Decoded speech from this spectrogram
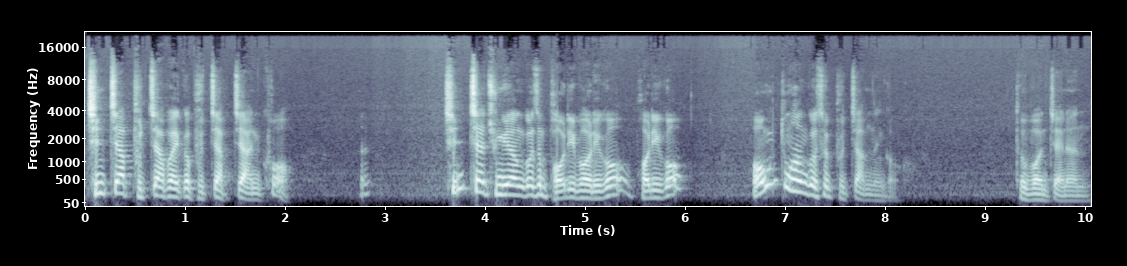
진짜 붙잡아야 할거 붙잡지 않고 어? 진짜 중요한 것은 버리버리고 버리고 엉뚱한 것을 붙잡는 거고 두 번째는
